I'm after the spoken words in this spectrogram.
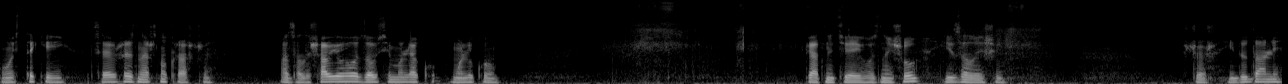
Ось такий. Це вже значно краще а залишав його зовсім малюком. В п'ятницю я його знайшов і залишив. Що ж, іду далі.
